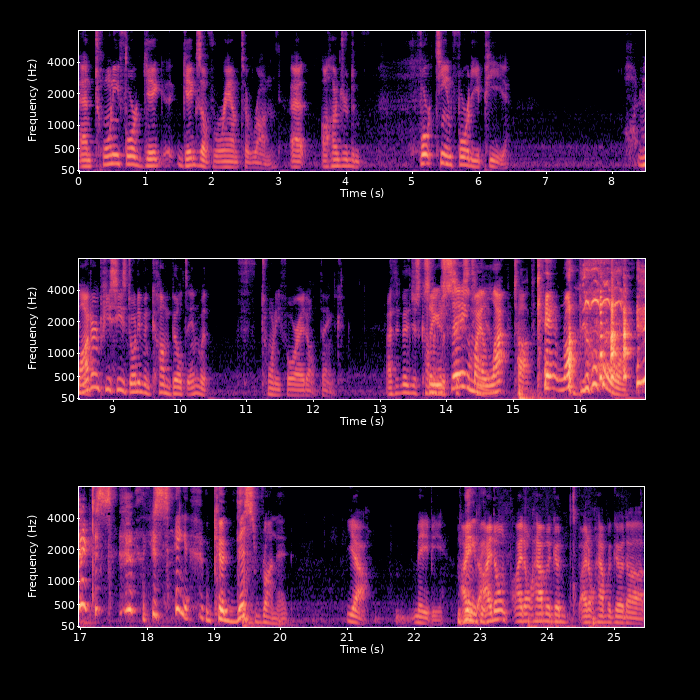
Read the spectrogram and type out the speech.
and 24 gig gigs of RAM to run at 11440p. Modern PCs don't even come built in with 24, I don't think. I think they just come So you're saying my laptop can't run? No. you're saying. Could this run it? Yeah, maybe. I, I don't I don't have a good I don't have a good uh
